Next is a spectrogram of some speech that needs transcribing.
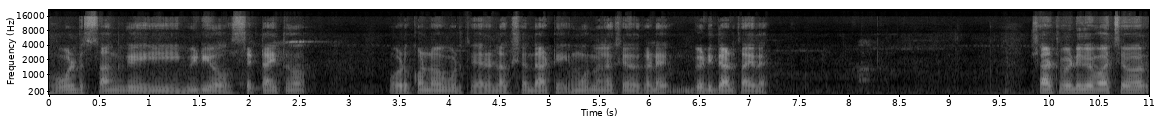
ಓಲ್ಡ್ ಸಾಂಗ್ಗೆ ಈ ವಿಡಿಯೋ ಸೆಟ್ ಆಯಿತು. ಹೊಡ್ಕೊಂಡು ಹೋಗ್ಬಿಡ್ತು. ಎರಡು ಲಕ್ಷ ದಾಟಿ ಮೂರನೇ ಲಕ್ಷದ ಕಡೆ ಗಡಿ ದಾಟ್ತಾ ಇದೆ. ಶಾರ್ಟ್ ವಿಡಿಯೋಗೆ ವಾಚ್ ಅವರ್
